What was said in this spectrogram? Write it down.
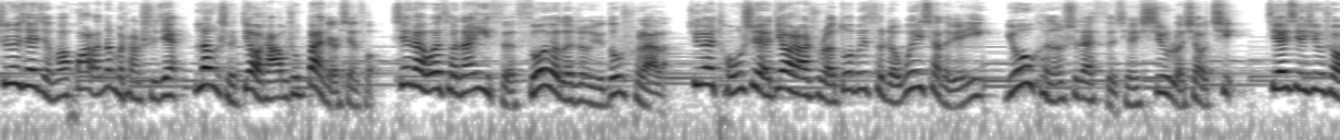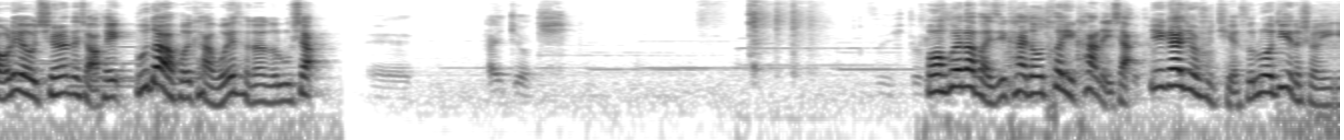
之前警方花了那么长时间，愣是调查不出半点线索。现在猥琐男一死，所有的证据都出来了，就连同事也调查出了多名死者微笑的原因，有可能是在死前吸入了笑气。坚信凶手另有其人的小黑，不断回看猥琐男的录像。我回到本集开头特意看了一下，应该就是铁丝落地的声音。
